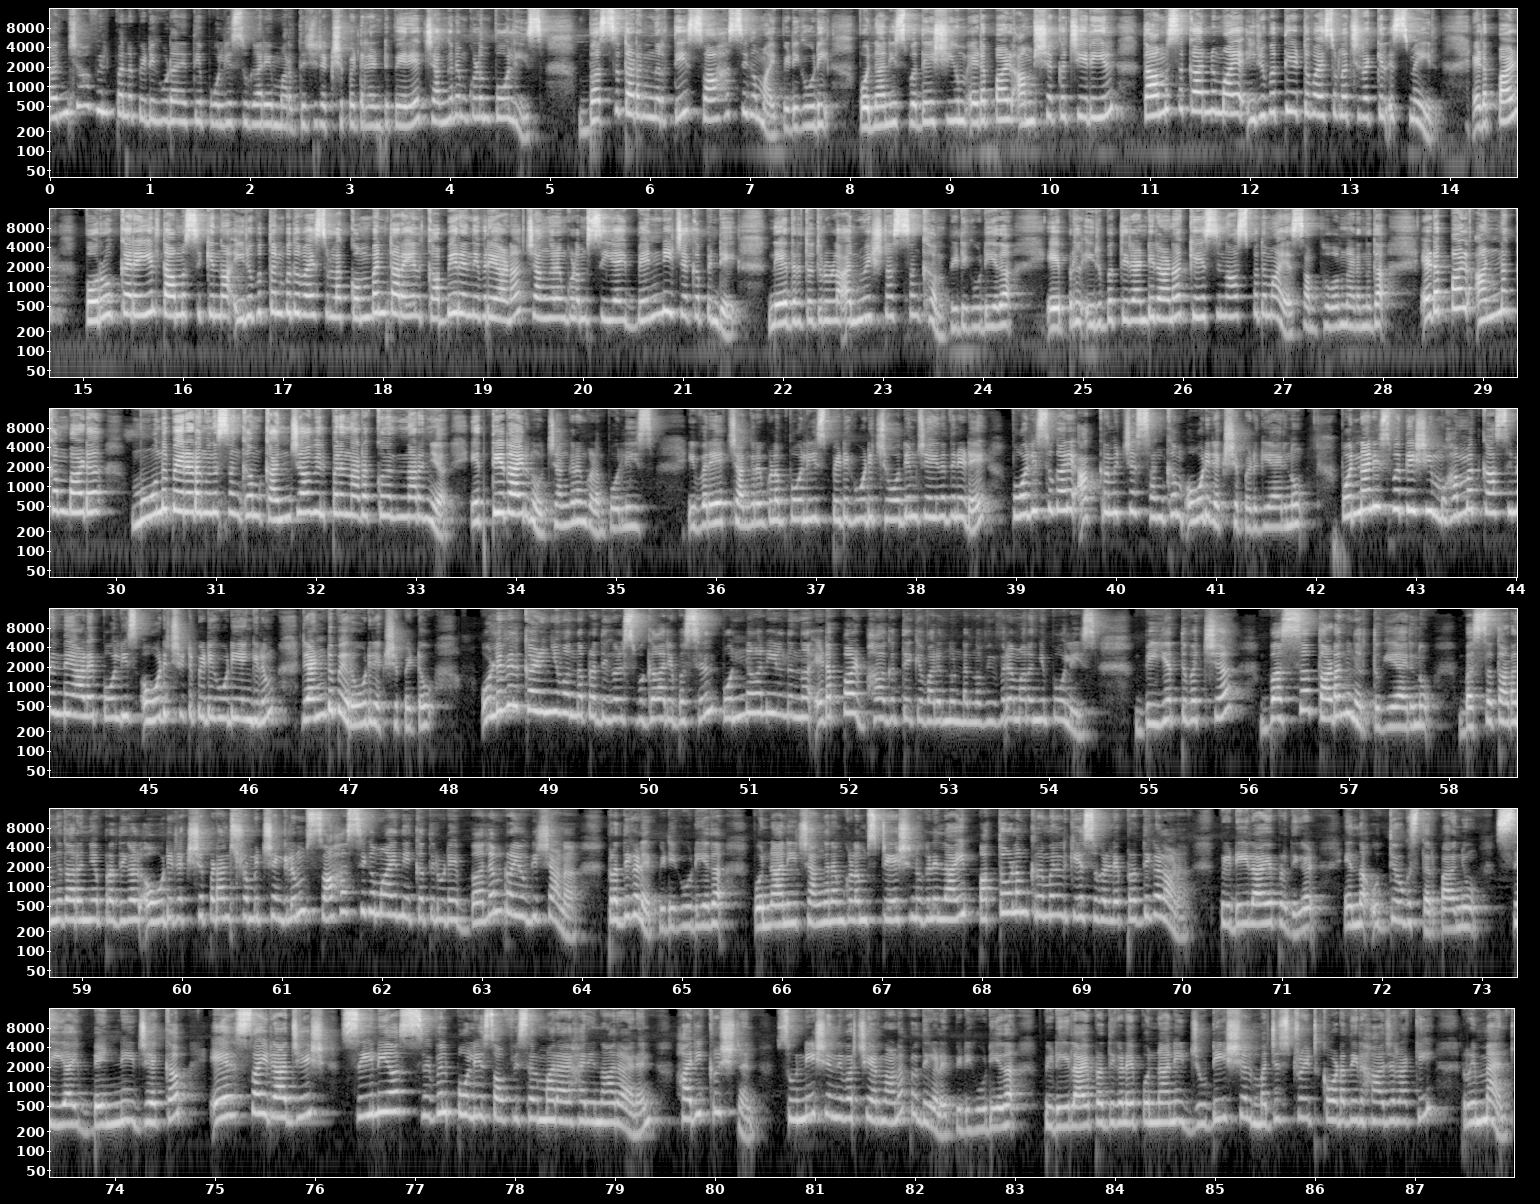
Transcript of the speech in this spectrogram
കഞ്ചാവ് വിൽപ്പന പിടികൂടാനെത്തിയ പോലീസുകാരെ മർദ്ദിച്ച് രക്ഷപ്പെട്ട രണ്ടുപേരെ ചങ്ങനംകുളം പോലീസ് ബസ് തടഞ്ഞു നിർത്തി സാഹസികമായി പിടികൂടി. പൊന്നാനി സ്വദേശിയും എടപ്പാൾ അംശക്കച്ചേരിയിൽ താമസക്കാരനുമായ ഇരുപത്തിയെട്ട് വയസ്സുള്ള ചിറക്കിൽ ഇസ്മയിൽ. എടപ്പാൾ പൊറൂക്കരയിൽ താമസിക്കുന്ന ഇരുപത്തൊൻപത് വയസ്സുള്ള കൊമ്പൻ തറയിൽ കബീർ എന്നിവരെയാണ് ചങ്ങനംകുളം സി ഐ ബെന്നി ജേക്കബിന്റെ നേതൃത്വത്തിലുള്ള അന്വേഷണ സംഘം പിടികൂടിയത്. ഏപ്രിൽ ഇരുപത്തിരണ്ടിനാണ് കേസിനാസ്പദമായ സംഭവം നടന്നത്. എടപ്പാൾ അണ്ണക്കമ്പാട് മൂന്ന് പേരടങ്ങുന്ന സംഘം കഞ്ചാവ് വിൽപ്പന നടക്കുന്നതെന്നറിഞ്ഞ് എത്തിയതായിരുന്നു ചങ്ങരംകുളം പോലീസ്. ഇവരെ ചങ്ങരംകുളം പോലീസ് പിടികൂടി ചോദ്യം ചെയ്യുന്നതിനിടെ പോലീസുകാരെ ആക്രമിച്ച സംഘം ഓടി രക്ഷപ്പെടുകയായിരുന്നു. പൊന്നാനി സ്വദേശി മുഹമ്മദ് കാസിം എന്നയാളെ പോലീസ് ഓടിച്ചിട്ട് പിടികൂടിയെങ്കിലും രണ്ടുപേർ ഓടി രക്ഷപ്പെട്ടു. ഒളിവിൽ കഴിഞ്ഞു വന്ന പ്രതികൾ സ്വകാര്യ ബസ്സിൽ പൊന്നാനിയിൽ നിന്ന് എടപ്പാൾ ഭാഗത്തേക്ക് വരുന്നുണ്ടെന്ന വിവരമറിഞ്ഞ് പോലീസ് ബിയത്ത് വച്ച് ബസ് തടഞ്ഞു നിർത്തുകയായിരുന്നു. ബസ് തടഞ്ഞു തറഞ്ഞ് പ്രതികൾ ഓടി രക്ഷപ്പെടാൻ ശ്രമിച്ചെങ്കിലും സാഹസികമായ നീക്കത്തിലൂടെ ബലം പ്രയോഗിച്ചാണ് പ്രതികളെ പിടികൂടിയത്. പൊന്നാനി ചങ്ങനംകുളം സ്റ്റേഷനുകളിലായി പത്തോളം ക്രിമിനൽ കേസുകളിലെ പ്രതികളാണ് പിടിയിലായ പ്രതികൾ എന്ന ഉദ്യോഗസ്ഥർ പറഞ്ഞു. C I Benny Jacob S I Rajesh senior civil police ഓഫീസർമാരായ ഹരിനാരായണൻ ഹരികൃഷ്ണൻ സുനീഷ് എന്നിവർ ചേർന്നാണ് പ്രതികളെ പിടികൂടിയത്. പിടിയിലായ പ്രതികളെ പൊന്നാനി ജുഡീഷ്യൽ മജിസ്ട്രേറ്റ് കോടതിയിൽ ഹാജരാക്കി റിമാൻഡ്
